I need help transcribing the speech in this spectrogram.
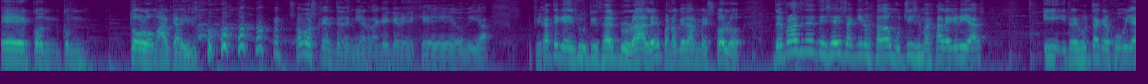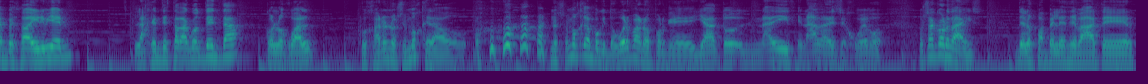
Eh, con, con todo lo mal ido. Somos gente de mierda, ¿qué queréis que os diga? Fíjate que utiliza el plural, ¿eh? Para no quedarme solo. The Fallout 76 aquí nos ha dado muchísimas alegrías. Y resulta que el juego ya empezó a ir bien. La gente estaba contenta, con lo cual, pues claro, nos hemos quedado. nos hemos quedado un poquito huérfanos porque ya nadie dice nada de ese juego. ¿Os acordáis? de los papeles de váter,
